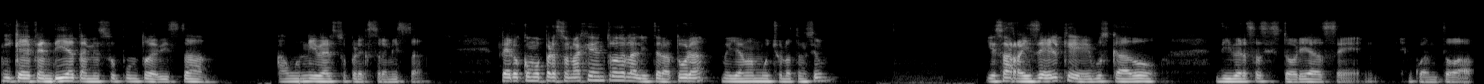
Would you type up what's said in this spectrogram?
Y que defendía también su punto de vista a un nivel súper extremista pero como personaje dentro de la literatura me llama mucho la atención. Y es a raíz de él que he buscado diversas historias en, cuanto a,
